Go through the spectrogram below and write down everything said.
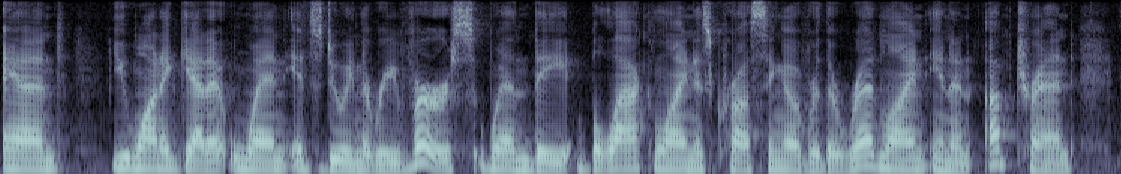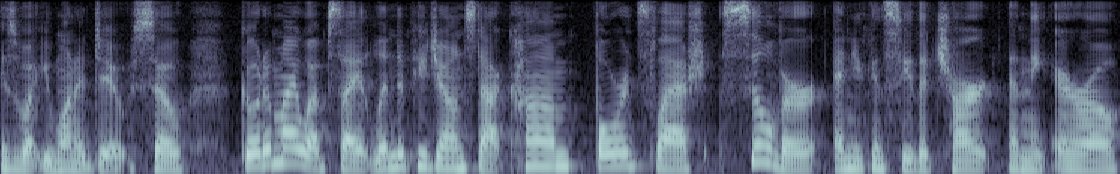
and you want to get it when it's doing the reverse, when the black line is crossing over the red line in an uptrend, is what you want to do. So go to my website, lindapjones.com forward slash silver, and you can see the chart and the arrow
